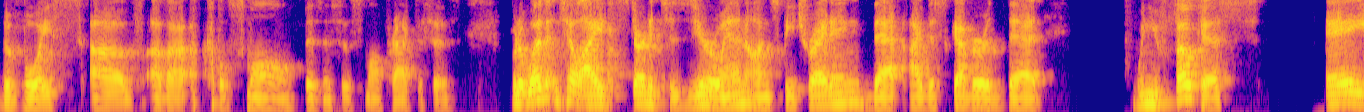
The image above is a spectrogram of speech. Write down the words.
the voice of, of a, a couple small businesses small practices. But it wasn't until i started to zero in on speech writing that i discovered that when you focus a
